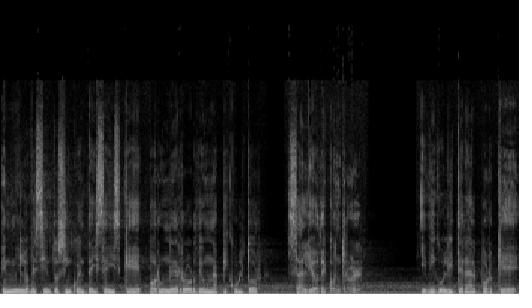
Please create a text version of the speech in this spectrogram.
en 1956 que, por un error de un apicultor, salió de control. Y digo literal porque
